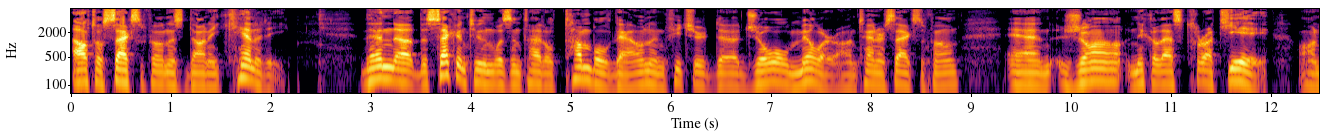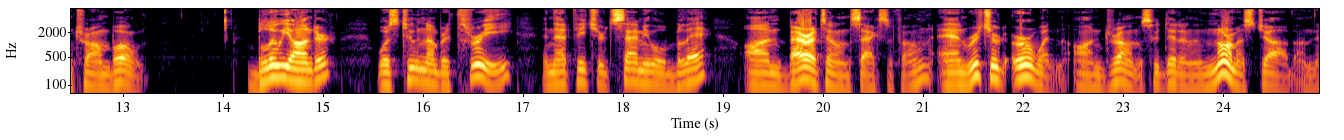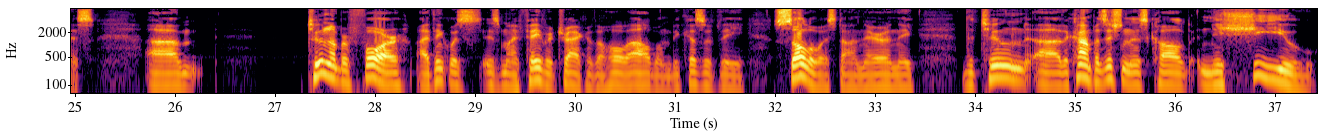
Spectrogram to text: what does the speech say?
alto saxophonist Donnie Kennedy. Then uh, the second tune was entitled Tumble Down and featured uh, Joel Miller on tenor saxophone and Jean Nicolas Trottier on trombone. Blue Yonder was tune number three, and that featured Samuel Blais on baritone saxophone and Richard Irwin on drums, who did an enormous job on this. Um, tune number four, I think, was is my favorite track of the whole album because of the soloist on there, and the the tune, uh, the composition is called Nishiyuu,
